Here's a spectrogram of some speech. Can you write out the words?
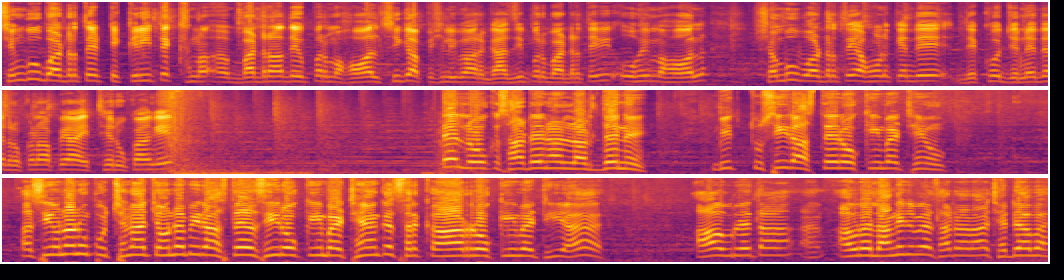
ਸਿੰਘੂ ਬਾਰਡਰ ਤੇ ਟਿੱਕਰੀ ਤੇ ਬਾਰਡਰਾਂ ਦੇ ਉੱਪਰ ਮਾਹੌਲ ਸੀਗਾ ਪਿਛਲੀ ਵਾਰ ਗਾਜ਼ੀਪੁਰ ਬਾਰਡਰ ਤੇ ਵੀ ਉਹੀ ਮਾਹੌਲ ਸ਼ੰਭੂ ਬਾਰਡਰ ਤੇ ਆ। ਹੁਣ ਕਹਿੰਦੇ ਦੇਖੋ ਜਿੰਨੇ ਦਿਨ ਰੁਕਣਾ ਪਿਆ ਇੱਥੇ ਰੁਕਾਂਗੇ। ਇਹ ਲੋਕ ਸਾਡੇ ਨਾਲ ਲੜਦੇ ਨੇ। ਵੀ ਤੁਸੀਂ ਰਸਤੇ ਰੋਕੀ ਬੈਠੇ ਹੋ। ਅਸੀਂ ਉਹਨਾਂ ਨੂੰ ਪੁੱਛਣਾ ਚਾਹੁੰਦੇ ਵੀ ਰਸਤੇ ਅਸੀਂ ਰੋਕੀ ਬੈਠੇ ਹਾਂ ਕਿ ਸਰਕਾਰ ਰੋਕੀ ਬੈਠੀ ਹੈ? ਆ ਉਰੇ ਤਾਂ ਆ ਉਰੇ ਲੰਘ ਜਵੇ ਸਾਡਾ ਰਾਹ ਛੱਡਿਆ ਵਾ।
